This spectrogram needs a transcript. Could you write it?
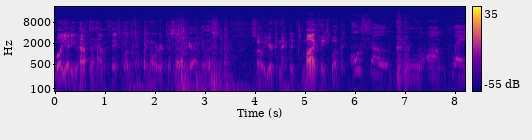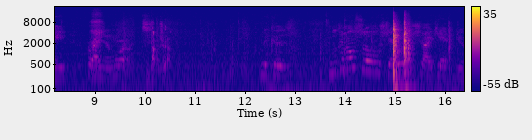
Well, yeah, you have to have a Facebook in order to set up your Oculus. So you're connected to my Facebook. Also to um play Horizon Worlds Gotcha. because you can also share, which I can't do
